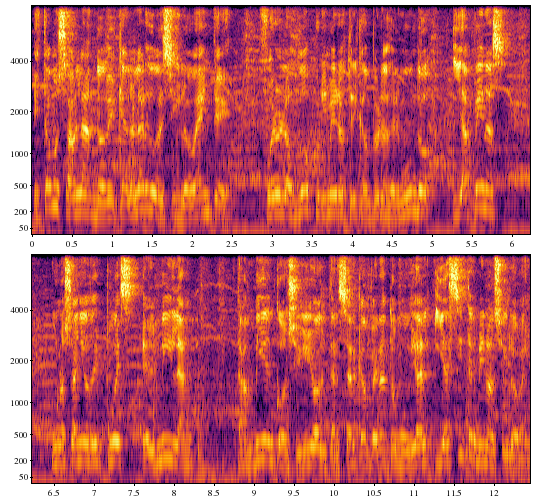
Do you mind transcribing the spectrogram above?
estamos hablando de que a lo largo del siglo XX fueron los dos primeros tricampeones del mundo y apenas unos años después el Milan también consiguió el tercer campeonato mundial y así terminó el siglo XX.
